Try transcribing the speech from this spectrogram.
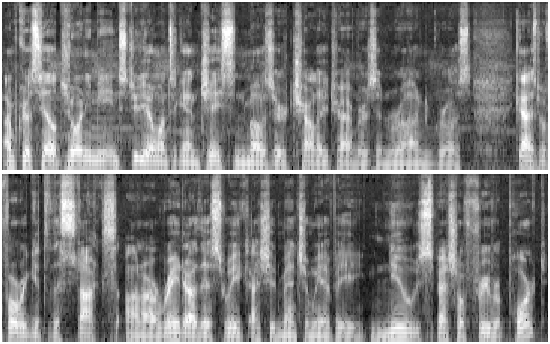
I'm Chris Hill. Joining me in studio once again, Jason Moser, Charly Travers, and Ron Gross. Guys, before we get to the stocks on our radar this week, I should mention we have a new special free report.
